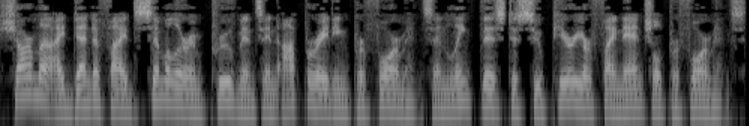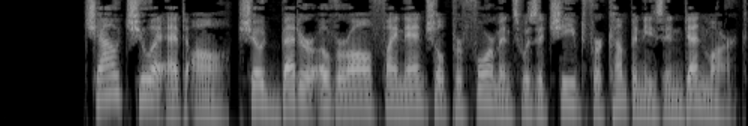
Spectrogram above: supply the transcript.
Sharma identified similar improvements in operating performance and linked this to superior financial performance. Chow Chua et al. showed better overall financial performance was achieved for companies in Denmark.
